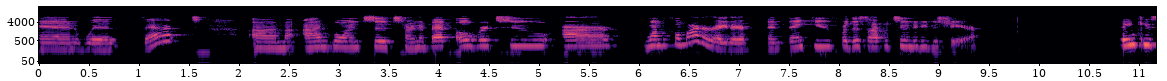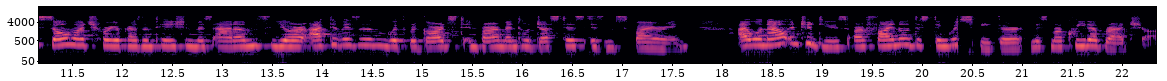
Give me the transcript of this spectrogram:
And with that, um, I'm going to turn it back over to our wonderful moderator. And thank you for this opportunity to share. Thank you so much for your presentation, Ms. Adams. Your activism with regards to environmental justice is inspiring. I will now introduce our final distinguished speaker, Ms. Marquita Bradshaw.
